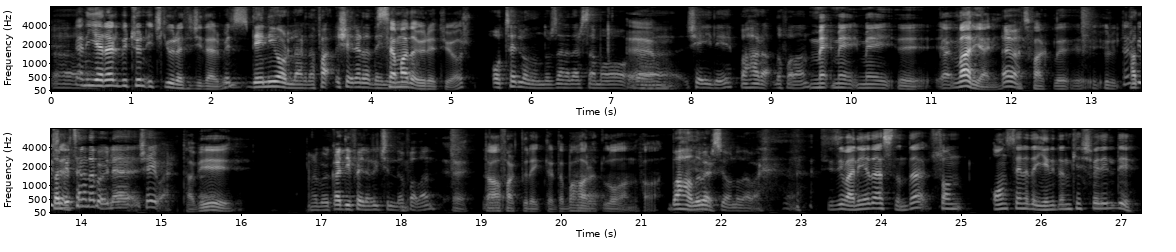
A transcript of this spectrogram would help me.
e, Yani yerel bütün içki üreticiler biz. deniyorlar da farklı şeyler de deniyorlar. Sema da üretiyor. Otello'nundur zannedersem o e, şeyli baharatlı falan. Me, me, me, e, yani var yani. Evet. Farklı e, ürünler. Hatta Güzel. bir tane de böyle şey var. Tabii. Hani Böyle kadifeler içinde falan. Evet. Daha farklı renklerde baharatlı olanı falan. Bahalı versiyonu da var. Zivaniye'de aslında son 10 senede yeniden keşfedildi.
